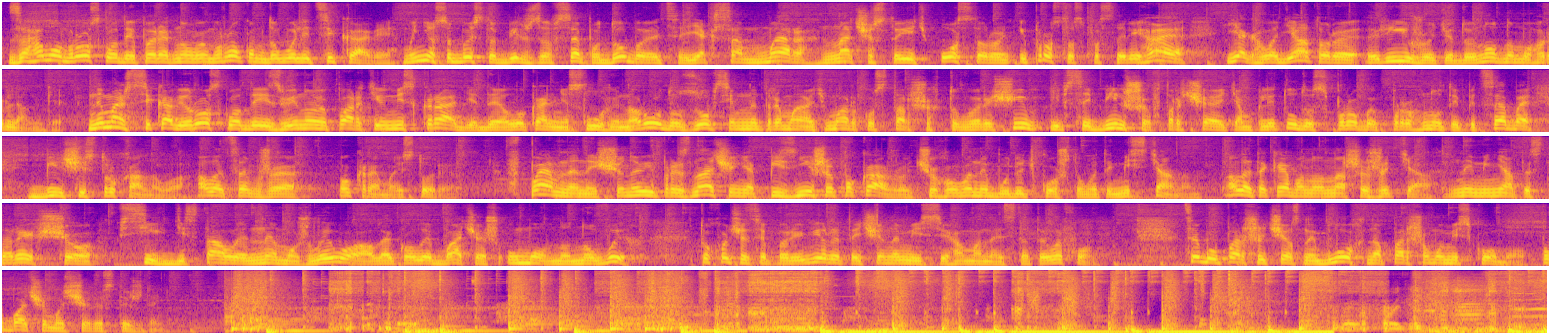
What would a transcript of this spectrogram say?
Загалом розклади перед новим роком доволі цікаві. Мені особисто більш за все подобається, як сам мер, наче стоїть осторонь і просто спостерігає, як гладіатори ріжуть один одному горлянки. Не менш цікаві розклади із війною партії в міськраді, де локальні слуги народу зовсім не тримають марку старших товаришів і все більше втрачають амплітуду спроби прогнути під себе більшість Труханова. Але це вже окрема історія. Впевнений, що нові призначення пізніше покажуть, чого вони будуть коштувати містянам. Але таке воно наше життя. Не міняти старих, що всіх дістали, неможливо, але коли бачиш умовно нових, то хочеться перевірити, чи на місці гаманець та телефон. Це був перший чесний блог на першому міському. Побачимось через тиждень. for the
